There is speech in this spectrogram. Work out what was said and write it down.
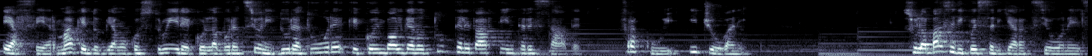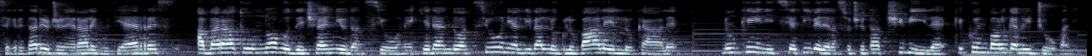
e afferma che dobbiamo costruire collaborazioni durature che coinvolgano tutte le parti interessate, fra cui i giovani. Sulla base di questa dichiarazione, il segretario generale Gutierrez ha varato un nuovo decennio d'azione chiedendo azioni a livello globale e locale, nonché iniziative della società civile che coinvolgano i giovani.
